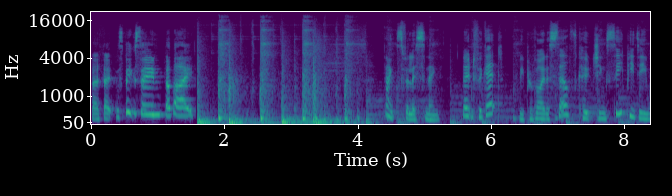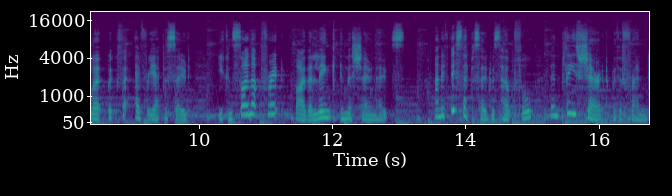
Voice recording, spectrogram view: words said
Perfect. We'll speak soon. Bye bye. Thanks for listening. Don't forget, we provide a self coaching CPD workbook for every episode. You can sign up for it via the link in the show notes. And if this episode was helpful, then please share it with a friend.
